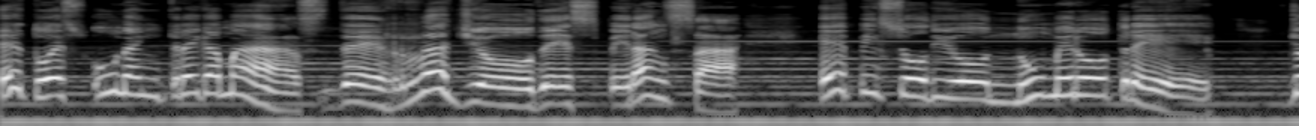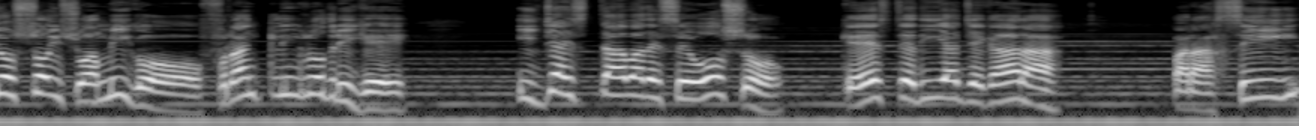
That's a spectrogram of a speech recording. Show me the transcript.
Esto es una entrega más de Rayo de Esperanza episodio número 3. Yo soy su amigo Franklin Rodríguez y ya estaba deseoso que este día llegara para así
